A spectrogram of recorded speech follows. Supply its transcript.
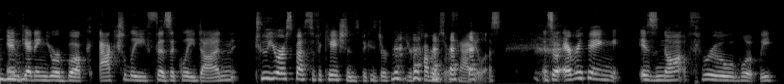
mm-hmm. and getting your book actually physically done to your specifications because your, your covers are fabulous. And so everything is not through what we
